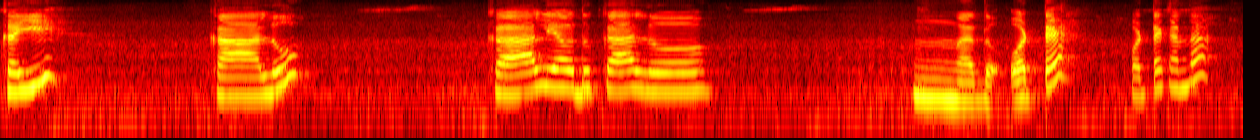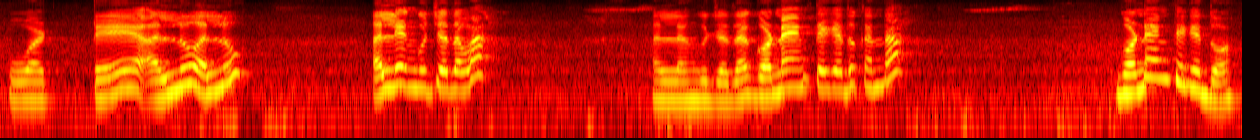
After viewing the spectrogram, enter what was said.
ಕೈ? ಕಾಲು? ಕಾಲು ಯಾವುದು ಕಾಲು? ಹ್ಞೂ ಅದು ಹೊಟ್ಟೆ? ಹೊಟ್ಟೆ ಕಂದ? ಹೊಟ್ಟೆ. ಅಲ್ಲು ಅಲ್ಲು? ಅಲ್ಲಿ ಹೆಂಗೆ ಗುಜ್ಜದವ ಅಲ್ಲಿ ಹೆಂಗೆ ಉಜ್ಜದ? ಗೊಣ್ಣೆ ಹೆಂಗೆ ತೆಗೆದು ಕಂದ? ಗೊಣ್ಣೆ ಹೆಂಗೆ ತೆಗೆದು?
